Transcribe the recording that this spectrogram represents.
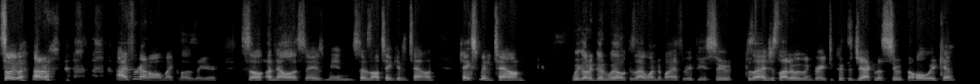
So uh, I don't, I forgot all my clothes that year. So Anella saves me and says, I'll take you to town. Takes me to town. We go to Goodwill because I wanted to buy a three piece suit because I just thought it would have been great to cook the jack in a suit the whole weekend.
